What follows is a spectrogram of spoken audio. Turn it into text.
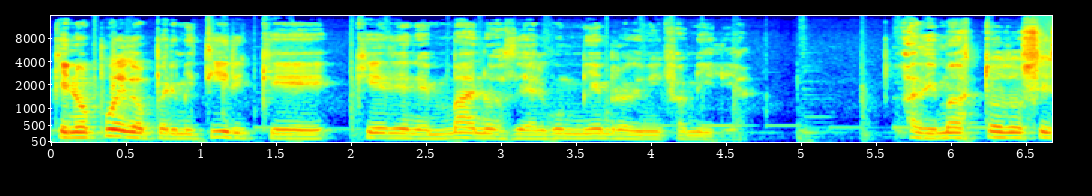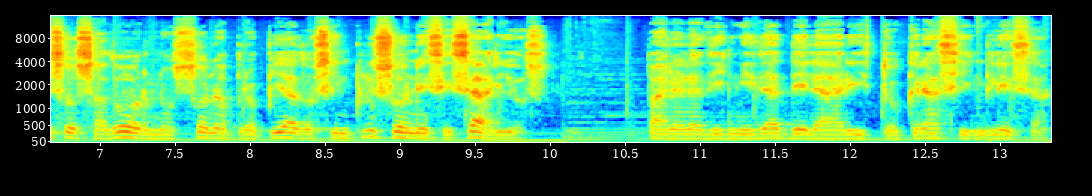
que no puedo permitir que queden en manos de algún miembro de mi familia. Además, todos esos adornos son apropiados, incluso necesarios, para la dignidad de la aristocracia inglesa,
